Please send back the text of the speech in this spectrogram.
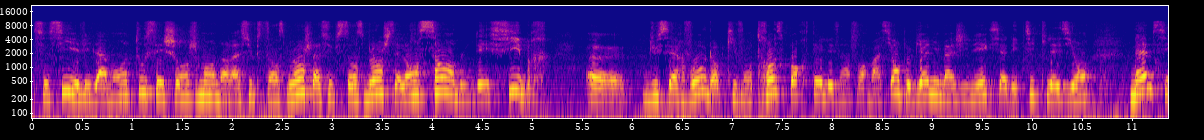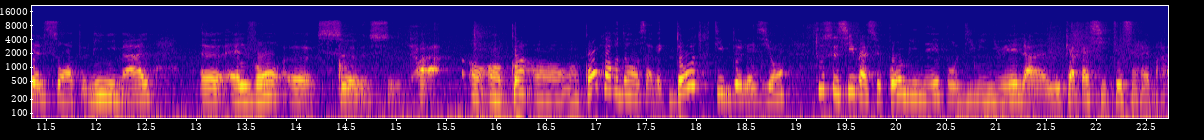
ceci, évidemment, tous ces changements dans la substance blanche, la substance blanche, c'est l'ensemble des fibres euh, du cerveau, qui vont transporter les informations. On peut bien imaginer que s'il y a des petites lésions, même si elles sont un peu minimales, euh, elles vont euh, se, en, concordance avec d'autres types de lésions, tout ceci va se combiner pour diminuer les capacités cérébrales.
